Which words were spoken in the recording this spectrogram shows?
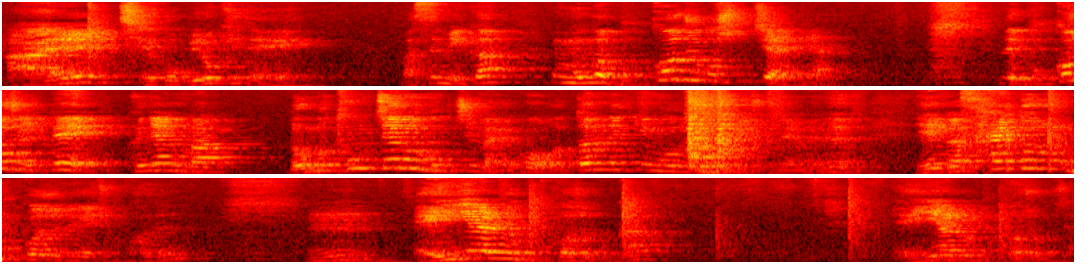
r 제곱 이렇게 돼. 맞습니까? 뭔가 묶어주고 싶지 않냐? 근데 묶어줄 때 그냥 막 너무 통째로 묶지 말고 어떤 느낌으로 좋냐면은 얘가 살도록 묶어주는 게 좋거든. 음, AR로 묶어줘 볼까? AR로 묶어줘 보자.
